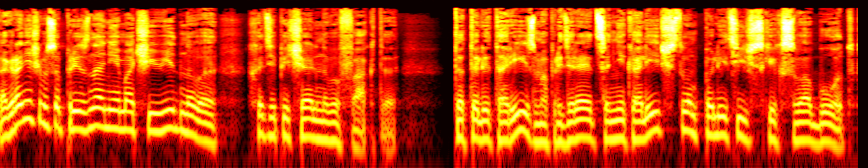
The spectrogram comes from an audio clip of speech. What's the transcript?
Ограничимся признанием очевидного, хоть и печального факта. Тоталитаризм определяется не количеством политических свобод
